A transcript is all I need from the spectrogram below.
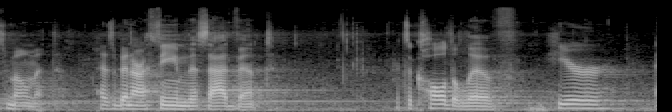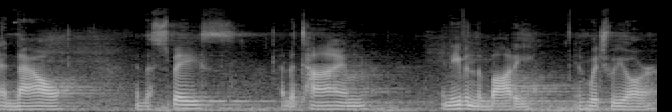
This moment has been our theme this Advent. It's a call to live here and now, in the space and the time, and even the body in which we are.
